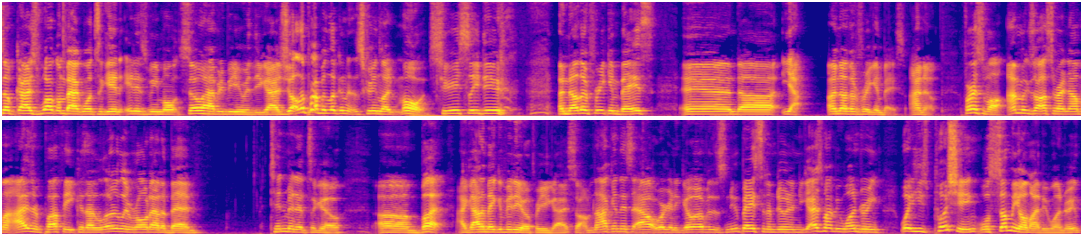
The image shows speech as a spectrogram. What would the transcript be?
what's up, guys? Welcome back once again. It is me, Molt. So happy to be here with you guys. Y'all are probably looking at the screen like, Molt, seriously, dude? another freaking base? And, uh, yeah, another freaking base. I know. First of all, I'm exhausted right now. My eyes are puffy because I literally rolled out of bed 10 minutes ago. Um, but I gotta make a video for you guys. So I'm knocking this out. We're gonna go over this new base that I'm doing. And you guys might be wondering, wait, he's pushing. Well, some of y'all might be wondering.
